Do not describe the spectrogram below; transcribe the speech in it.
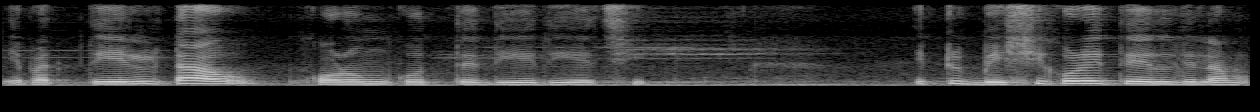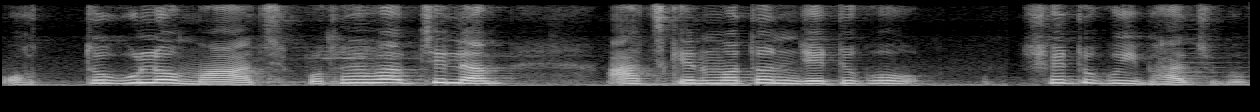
এবার তেলটাও গরম করতে দিয়ে দিয়েছি। একটু বেশি করেই তেল দিলাম। অতগুলো মাছ। প্রথমে ভাবছিলাম, আজকের মতন যেটুকু সেটুকুই ভাজবো।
